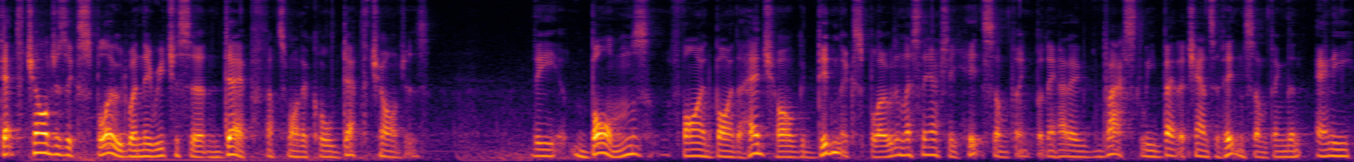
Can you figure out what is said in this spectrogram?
depth charges explode when they reach a certain depth. That's why they're called depth charges. The bombs fired by the Hedgehog didn't explode unless they actually hit something, but they had a vastly better chance of hitting something than any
